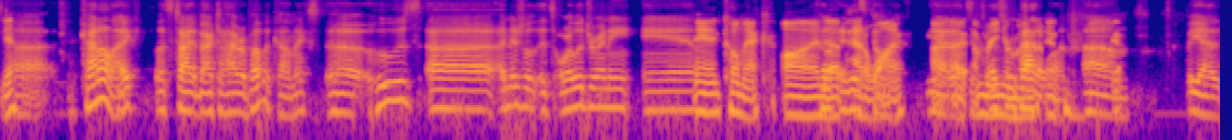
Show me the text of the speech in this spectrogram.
Yeah. Uh, kind of like let's tie it back to High Republic comics. Uh, whose uh initial? It's Orla Jareni and And Cohmac on uh, Padawan. Cohmac. Yeah, I- that's, I'm that's reading from mind, yeah. Padawan. Um, but yeah,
